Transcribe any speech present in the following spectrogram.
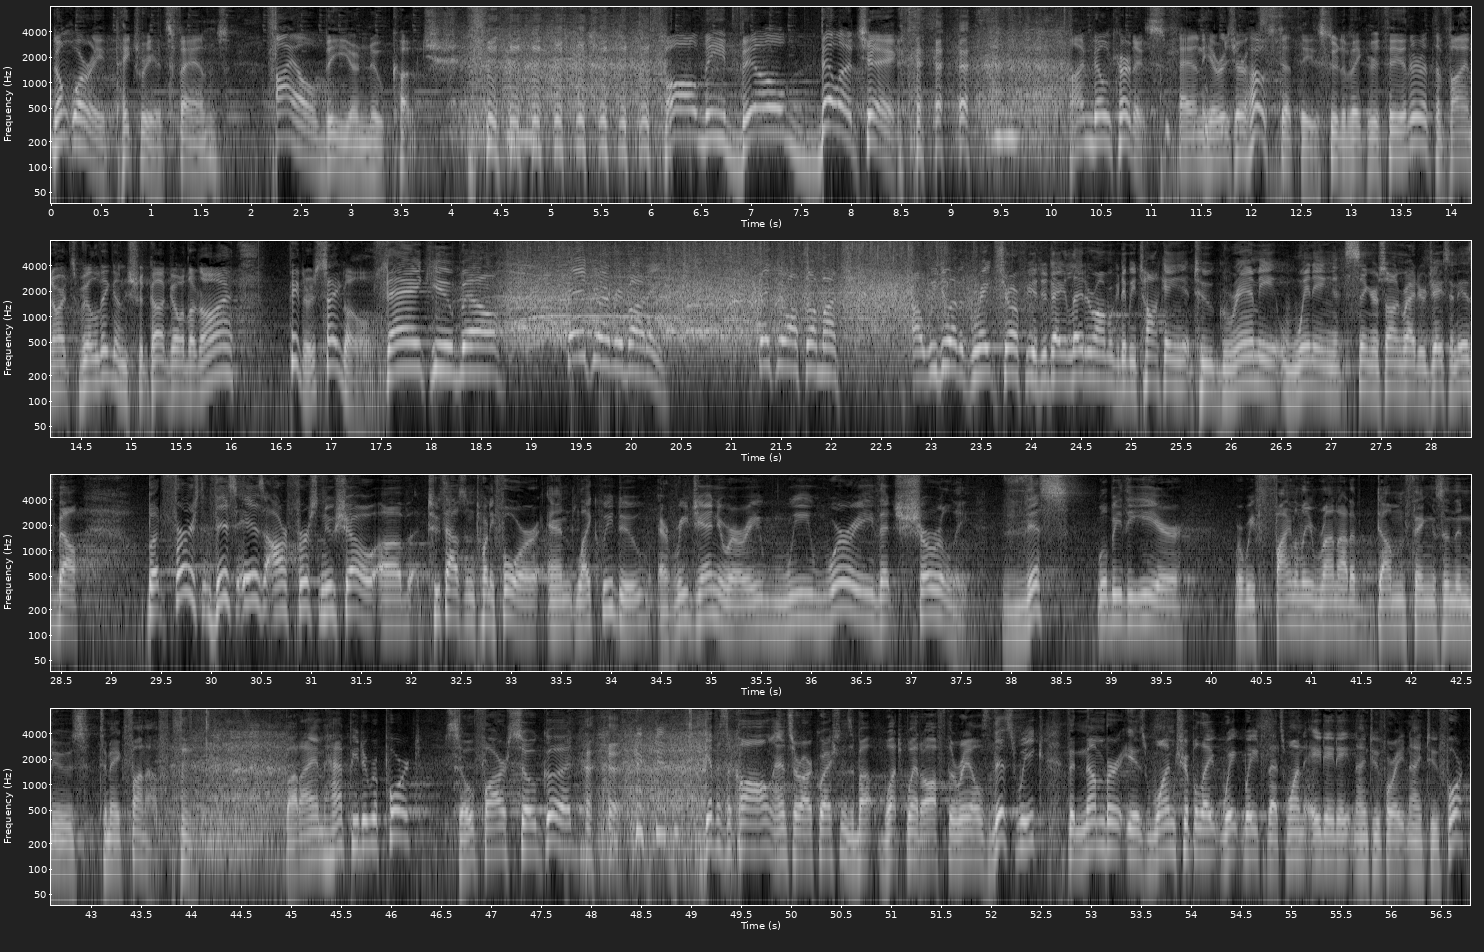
Don't worry, Patriots fans. I'll be your new coach. Call me Bill Belichick. I'm Bill Kurtis, and here is your host at the Studebaker Theater at the Fine Arts Building in Chicago, Illinois, Peter Sagal. Thank you, Bill. Thank you, everybody. Thank you all so much. Uh, we do have a great show for you today. Later on, we're going to be talking to Grammy winning singer songwriter Jason Isbell. But first, this is our first new show of 2024, and like we do every January, we worry that surely this will be the year where we finally run out of dumb things in the news to make fun of. but I am happy to report so far, so good. Give us a call, answer our questions about what went off the rails this week. The number is 1 Wait Wait. That's 1 888 924 8924.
